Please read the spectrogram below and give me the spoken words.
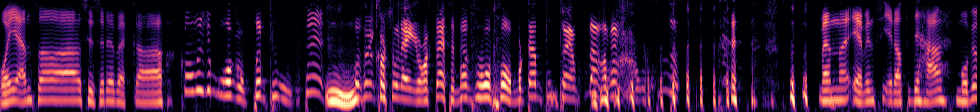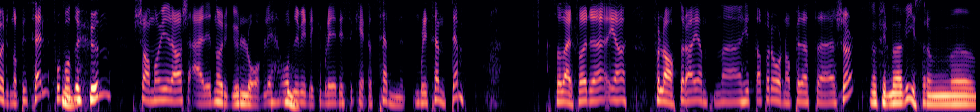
Og igjen så syns Rebekka Kan vi ikke må gå til posen? Mm. Og så kanskje legevakta etterpå for å få bort den poteten. Men eh, Evin sier at det her må vi ordne opp i selv, for både hun, Shan og Iraj er i Norge ulovlig, og de vil ikke bli risikert å sende, bli sendt hjem. Så derfor eh, forlater da jentene hytta for å ordne opp i dette sjøl. Den filmen der viser dem eh,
